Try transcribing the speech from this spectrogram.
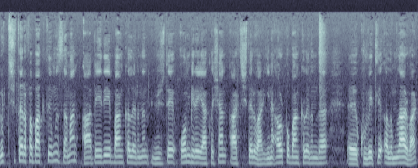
yurt dışı tarafa baktığımız zaman ABD bankalarının %11'e yaklaşan artışları var. Yine Avrupa bankalarında e, kuvvetli alımlar var.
